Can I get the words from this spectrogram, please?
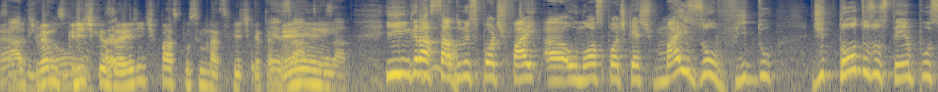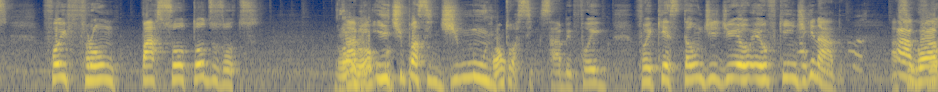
É, sabe? tivemos Então- críticas aí, a gente passa por cima das críticas também. Exato, exato. E engraçado, no Spotify, ah, o nosso podcast mais ouvido de todos os tempos foi From. Passou todos os outros. Sabe? E tipo assim, de muito assim, sabe? Foi, foi questão de. de- eu, eu fiquei indignado. Assim, agora,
